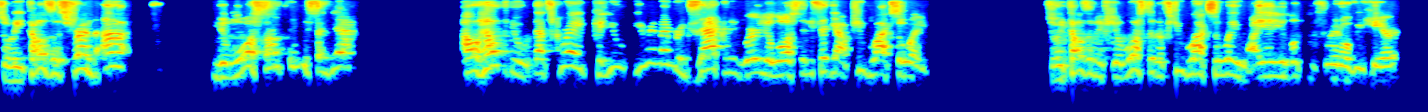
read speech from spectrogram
So he tells his friend, Ah, you lost something? He said, Yeah. I'll help you. That's great. Can you you remember exactly where you lost it? He said, Yeah, a few blocks away. So he tells him, if you lost it a few blocks away, why are you looking for it over here?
